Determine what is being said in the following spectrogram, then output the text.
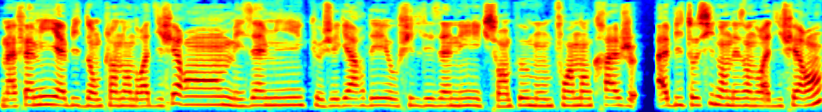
ma famille habite dans plein d'endroits différents, mes amis que j'ai gardés au fil des années et qui sont un peu mon point d'ancrage habitent aussi dans des endroits différents.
